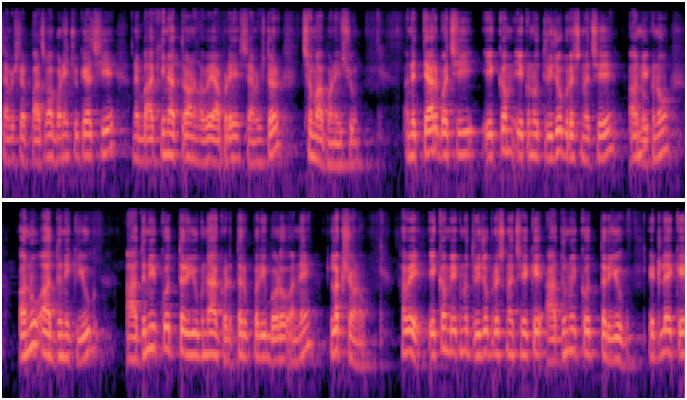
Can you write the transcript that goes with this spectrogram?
સેમેસ્ટર પાંચમાં ભણી ચૂક્યા છીએ અને બાકીના ત્રણ હવે આપણે સેમેસ્ટર છમાં ભણીશું. અને ત્યાર પછી એકમ એકનો ત્રીજો પ્રશ્ન છે, અને એકનો અનુઆધુનિક યુગ, આધુનિકોત્તર યુગના ઘડતર પરિબળો અને લક્ષણો. હવે એકમ એકનો ત્રીજો પ્રશ્ન છે કે આધુનિકોત્તર યુગ એટલે કે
